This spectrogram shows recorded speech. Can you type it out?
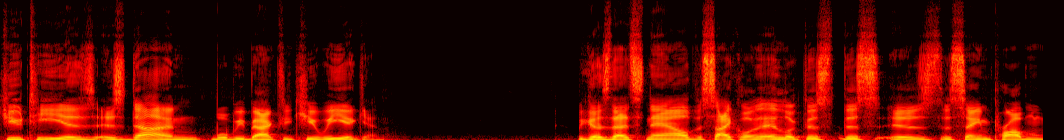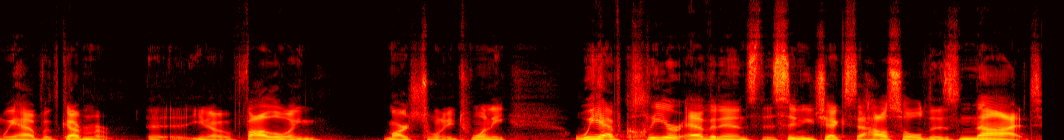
QT is is done, we'll be back to QE again because that's now the cycle. And look, this this is the same problem we have with government. Uh, you know, following March 2020, we have clear evidence that sending checks to household is not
